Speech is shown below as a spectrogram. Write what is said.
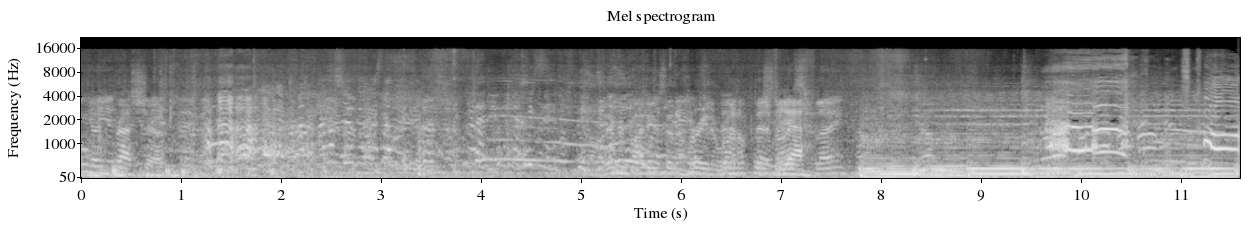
one good breaststroke. Everybody's in a hurry to run up this yeah. play. Ah, it's cold!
